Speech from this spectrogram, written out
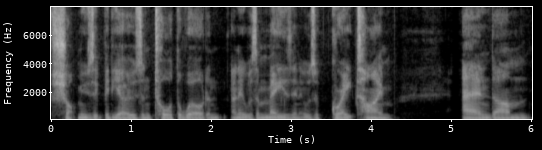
shot music videos, and toured the world, and and it was amazing. It was a great time, and um,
